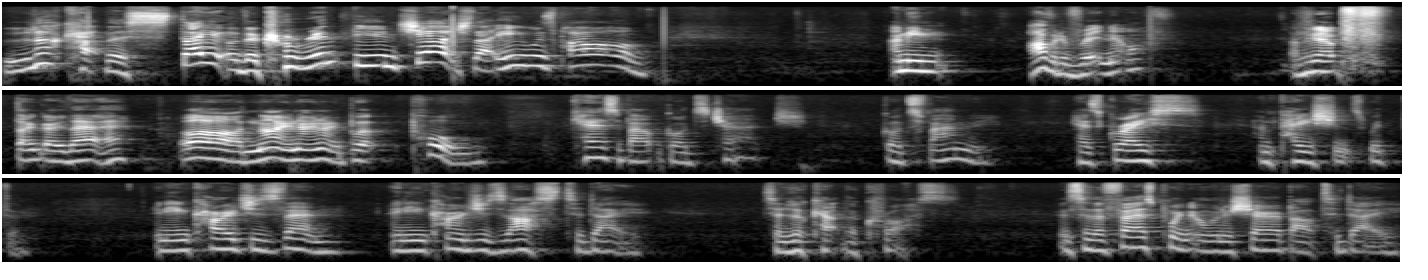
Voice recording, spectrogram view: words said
Look at the state of the Corinthian church that he was part of. I mean, I would have written it off. I'd be like, don't go there. Oh, no, no, no. But Paul cares about God's church, God's family. He has grace and patience with them. And he encourages them and he encourages us today to look at the cross. And so, the first point I want to share about today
